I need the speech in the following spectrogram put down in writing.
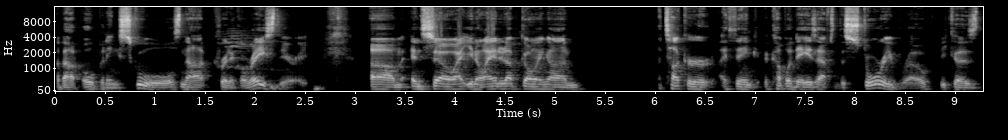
about opening schools, not critical race theory. Um, and so, I, you know, I ended up going on Tucker, I think, a couple of days after the story broke because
